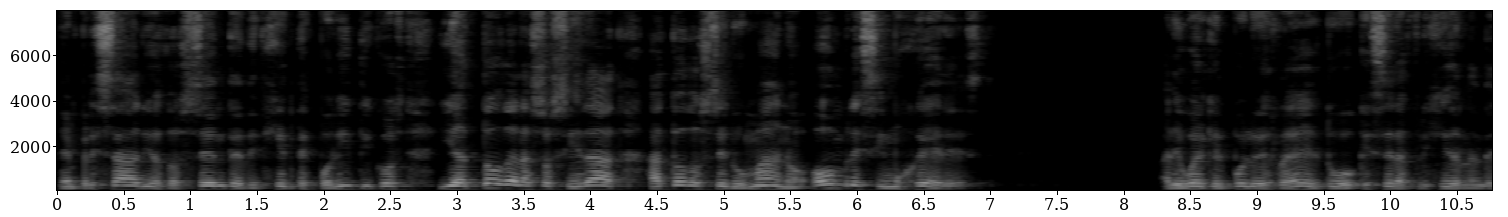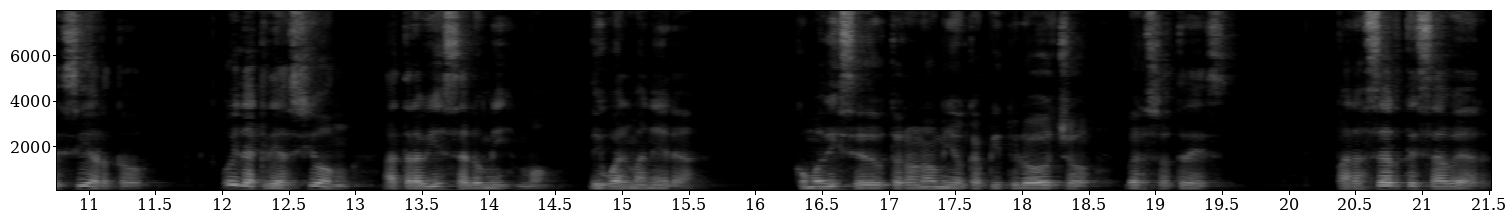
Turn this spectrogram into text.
empresarios, docentes, dirigentes políticos y a toda la sociedad, a todo ser humano, hombres y mujeres. Al igual que el pueblo de Israel tuvo que ser afligido en el desierto, hoy la creación atraviesa lo mismo, de igual manera, como dice Deuteronomio capítulo 8, verso 3, para hacerte saber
